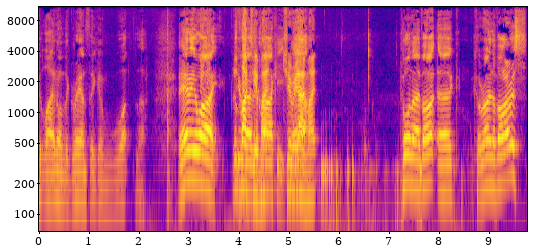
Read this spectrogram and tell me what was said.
laying on the ground, thinking, "What the?" Anyway, Good cheerio luck to you, Clarkie. mate. Cheerio, Now, mate. Coronavi- uh, coronavirus.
